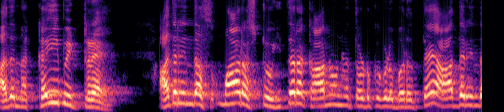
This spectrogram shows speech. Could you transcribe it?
ಅದನ್ನು ಕೈ ಬಿಟ್ಟರೆ ಅದರಿಂದ ಸುಮಾರಷ್ಟು ಇತರ ಕಾನೂನಿನ ತೊಡಕುಗಳು ಬರುತ್ತೆ. ಆದ್ದರಿಂದ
